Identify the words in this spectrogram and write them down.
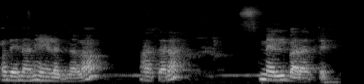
ಅದೇ ನಾನು ಹೇಳಿದ್ನಲ್ಲ, ಆ ಥರ ಸ್ಮೆಲ್ ಬರುತ್ತೆ.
